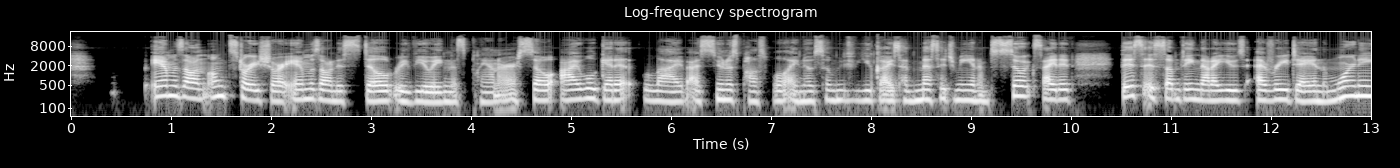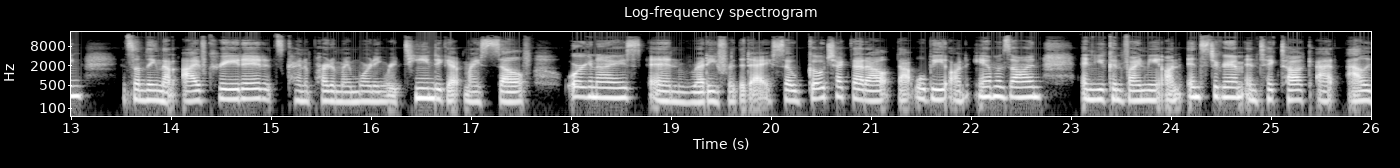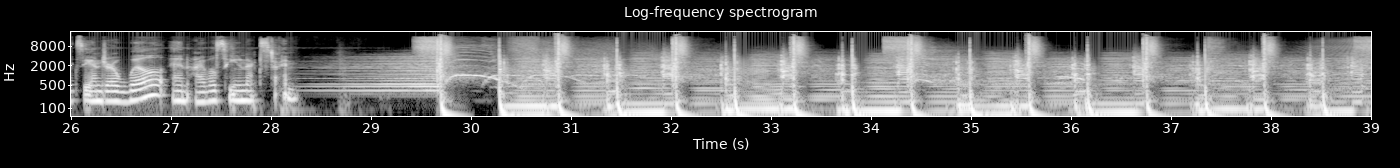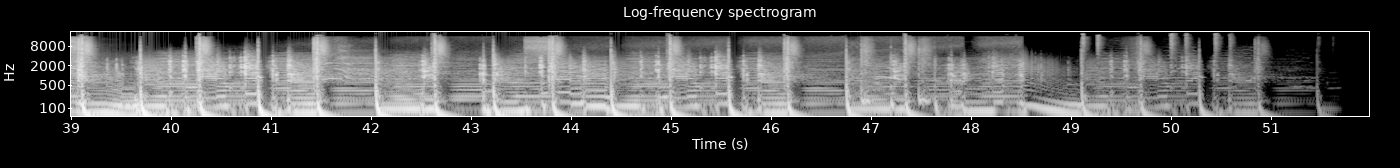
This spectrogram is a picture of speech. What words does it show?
Amazon, long story short, Amazon is still reviewing this planner. So I will get it live as soon as possible. I know some of you guys have messaged me and I'm so excited. This is something that I use every day in the morning. It's something that I've created. It's kind of part of my morning routine to get myself organized and ready for the day. So go check that out. That will be on Amazon. And you can find me on Instagram and TikTok at Alexandra Will. And I will see you next time.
